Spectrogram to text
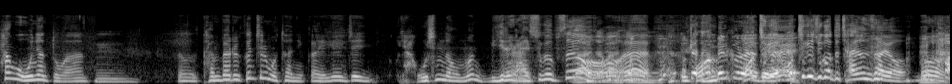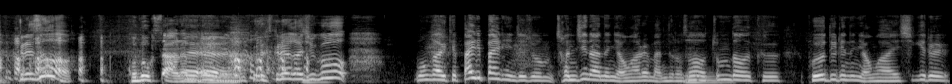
향후 5년 동안 음. 어, 담배를 끊지를 못하니까 이게 이제 야 50 넘으면 미래를 알 수가 없어요. 맞아, 맞아. 예. 일단 담배를 끊어야 어떻게 돼. 어떻게 죽어도 자연사요. 어, 그래서 고독사 안 하면 예, 예. 그래가지고 뭔가 이렇게 빨리빨리 이제 좀 전진하는 영화를 만들어서 음. 좀더 그 보여드리는 영화의 시기를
